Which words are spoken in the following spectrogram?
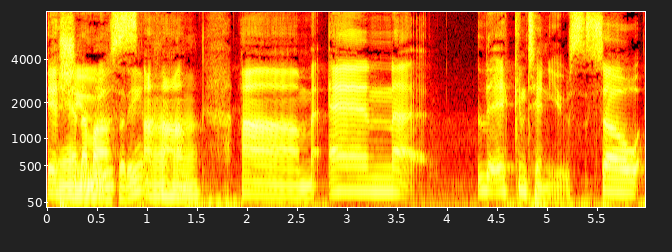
issues. Animosity, Uh-huh. Um, and uh, it continues. So.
